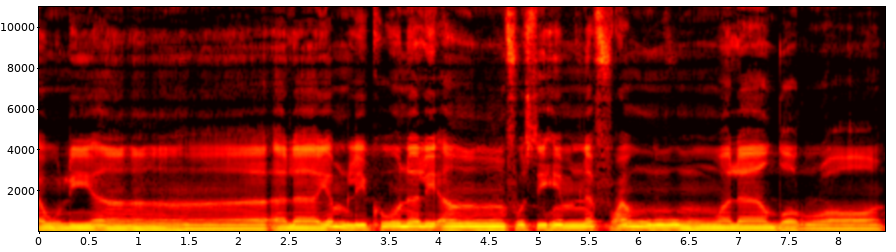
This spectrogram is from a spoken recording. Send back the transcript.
أولياء لا يملكون لأنفسهم نفعا ولا ضرا.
